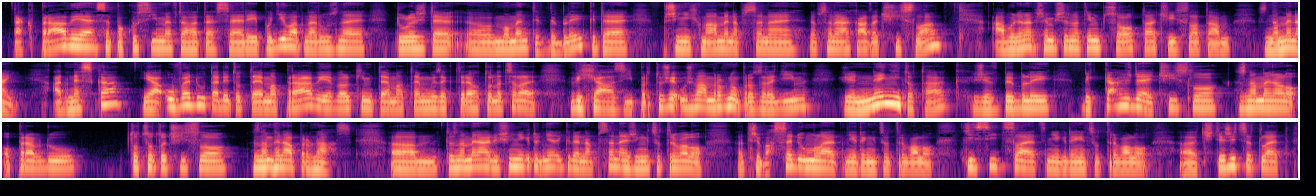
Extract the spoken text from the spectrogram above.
tak právě se pokusíme v této sérii podívat na různé důležité eh, momenty v Bibli, kde při nich máme napsané, napsané jaká ta čísla a budeme přemýšlet nad tím, co ta čísla tam znamenají. A dneska já uvedu tady to téma právě velkým tématem, ze kterého tohle celé vychází, protože už vám rovnou prozradím, že není to tak, že v Bibli by každé číslo znamenalo opravdu to, co to číslo znamená pro nás. Um, to znamená, když je někdo někde napsané, že něco trvalo eh, třeba 7 let, někde něco trvalo tisíc let, někde něco trvalo uh, eh, 40 let,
